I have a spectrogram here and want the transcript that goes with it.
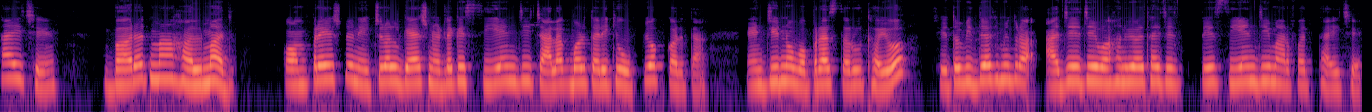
થાય છે. ભારતમાં હાલમાં જ કોમ્પ્રેસ્ડ નેચરલ ગેસનો એટલે કે સીએનજી ચાલક બળ તરીકે ઉપયોગ કરતા એન્જિનનો વપરાશ શરૂ થયો છે. તો વિદ્યાર્થી મિત્રો, આજે જે વાહન વ્યવહાર થાય છે તે સીએનજી મારફત થાય છે.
